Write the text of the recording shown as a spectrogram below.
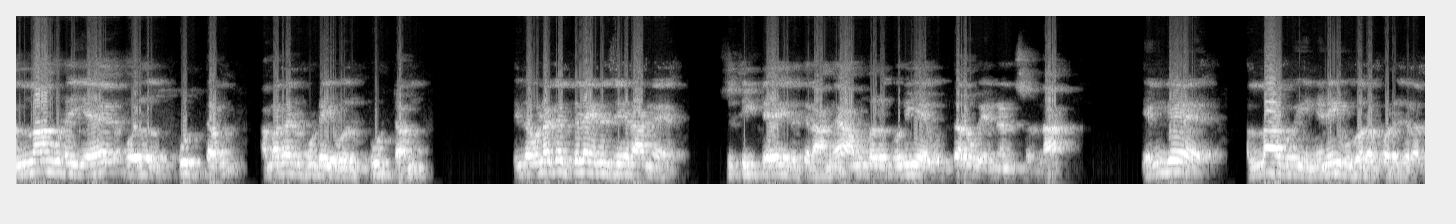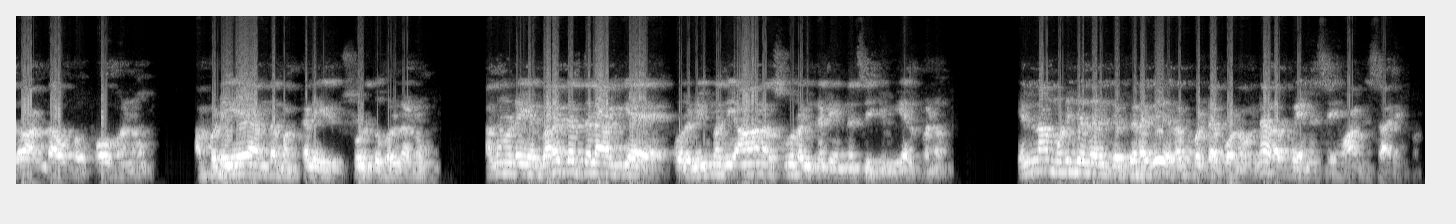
அல்லாஹுடைய ஒரு கூட்டம் அமரர்களுடைய ஒரு கூட்டம் இந்த உலகத்துல என்ன செய்யறாங்க? சுத்திக்கிட்டே இருக்கிறாங்க. அவங்களுக்குரிய உத்தரவு என்னன்னு சொன்னா எங்க அல்லாஹுவை நினைவு கூறப்படுகிறதோ அங்க அவங்க போகணும். அப்படியே அந்த மக்களை சூழ்ந்து கொள்ளணும். அதனுடைய வரக்கத்துல அங்க ஒரு நிம்மதியான சூழல்கள் என்ன செய்யும்? ஏற்படும். எல்லாம் முடிஞ்சதற்கு பிறகு ரப்பிட்ட போனவுடனே ரப்ப என்ன செய்வான்? விசாரிப்போம்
